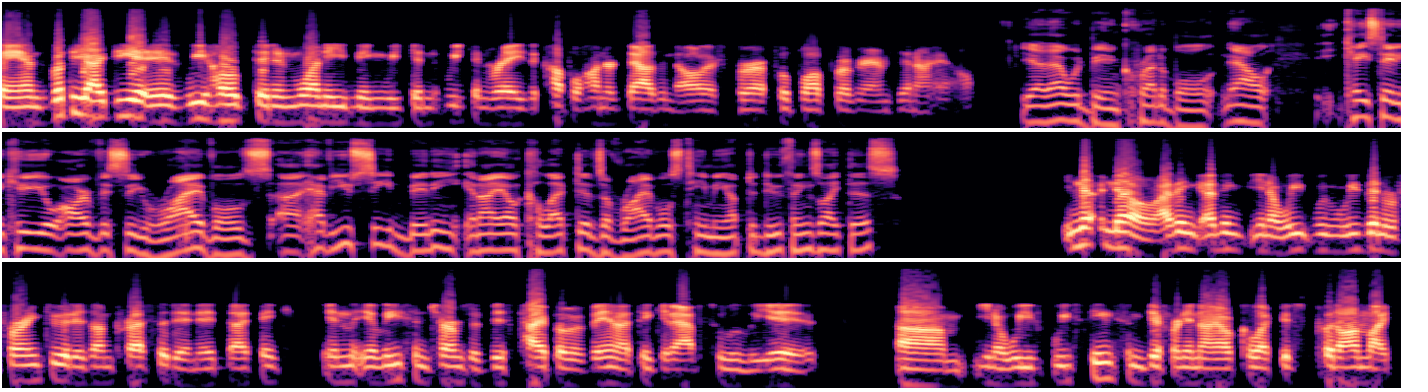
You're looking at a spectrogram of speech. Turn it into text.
fans. But the idea is we hope that in one evening we can we can raise a couple hundred thousand dollars for our football programs in NIL. Yeah, that would be incredible. Now, K State and KU are obviously rivals. Uh, have you seen many NIL collectives of rivals teaming up to do things like this? No, no. I think I think you know we, we we've been referring to it as unprecedented. I think in at least in terms of this type of event, I think it absolutely is. Um, you know, we've we've seen some different NIL collectives put on like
